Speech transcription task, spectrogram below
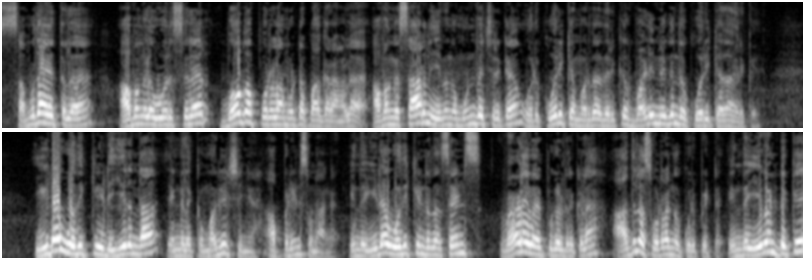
சமுதாயத்தில் அவங்கள ஒரு சிலர் போக பொருளாக மட்டும் பார்க்குறாங்களே அவங்க சார்ந்து இவங்க முன் வச்சிருக்க ஒரு கோரிக்கை மாதிரி தான் அது இருக்குது வலிமிகுந்த கோரிக்கை தான் இருக்குது இடஒதுக்கீடு இருந்தால் எங்களுக்கு மகிழ்ச்சிங்க அப்படின்னு சொன்னாங்க. இந்த இடஒதுக்கீடுற சென்ஸ் வேலை வாய்ப்புகள் இருக்குல்ல அதுல சொல்றாங்க குறிப்பிட்டு. இந்த ஈவெண்ட்டுக்கு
